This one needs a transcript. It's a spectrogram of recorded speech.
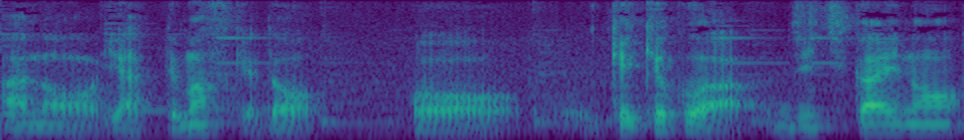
あのやってますけどこう結局は自治会の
